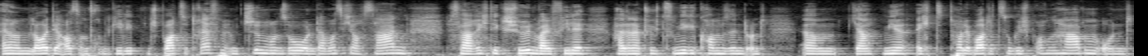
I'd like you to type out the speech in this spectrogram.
ähm, Leute aus unserem geliebten Sport zu treffen im Gym und so. Und da muss ich auch sagen, das war richtig schön, weil viele halt natürlich zu mir gekommen sind und ähm, ja, mir echt tolle Worte zugesprochen haben und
